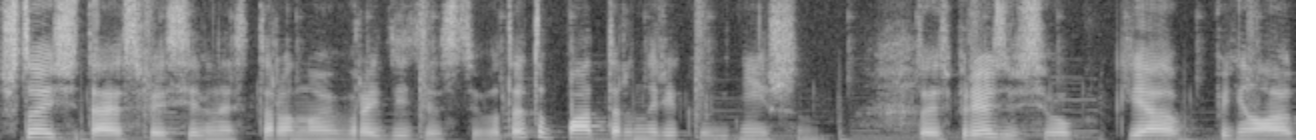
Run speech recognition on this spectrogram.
Что я считаю своей сильной стороной в родительстве? Вот это паттерн recognition. То есть, прежде всего, как я поняла,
